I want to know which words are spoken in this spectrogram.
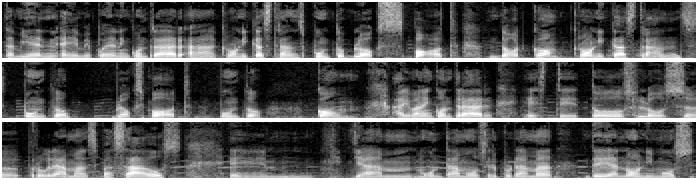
también eh, me pueden encontrar a crónicastrans.blogspot.com Ahí van a encontrar este, todos los eh, programas pasados. Em, ya montamos el programa de Anónimos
